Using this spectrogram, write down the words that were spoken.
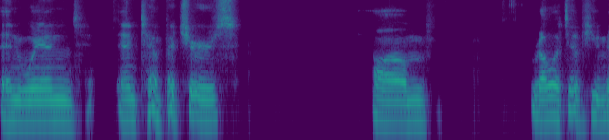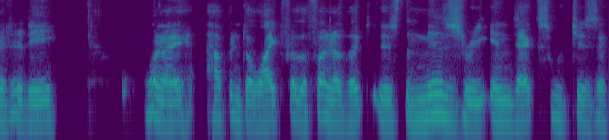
and wind and temperatures, um, relative humidity. One I happen to like for the fun of it is the misery index, which is a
